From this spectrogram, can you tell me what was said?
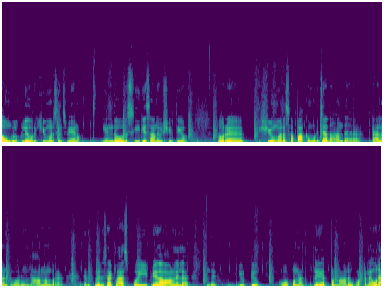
அவங்களுக்குள்ளே ஒரு ஹியூமர் சென்ஸ் வேணும். எந்த ஒரு சீரியஸான விஷயத்தையும் ஒரு ஹியூமரஸாக பார்க்க முடிஞ்சால் தான் அந்த டேலண்ட் வரும். நான் நம்புகிறேன் இது பெருசாக கிளாஸ் போய் இப்போ ஏதோ ஆன்லைனில் இந்த யூடியூப் ஓப்பன் அது ப்ளே பண்ணாலே உடனே ஒரு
